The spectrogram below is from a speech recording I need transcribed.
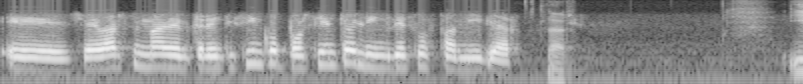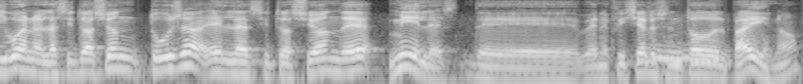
eh, llevarse más del 35% del ingreso familiar. Claro. Y bueno, la situación tuya es la situación de miles de beneficiarios en todo el país, ¿no?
